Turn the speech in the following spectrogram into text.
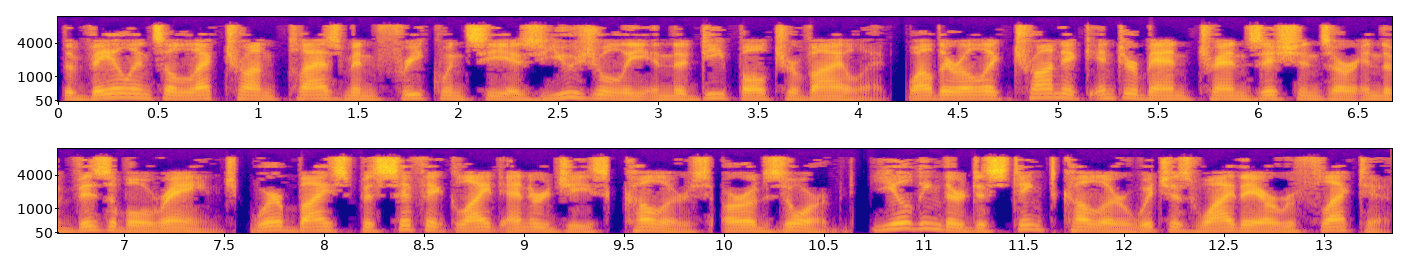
the valence electron plasmon frequency is usually in the deep ultraviolet, while their electronic interband transitions are in the visible range, whereby specific light energies colors are absorbed, yielding their distinct color which is why they are reflective.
